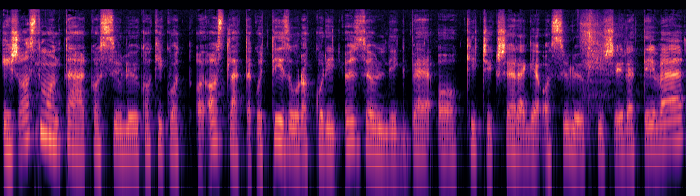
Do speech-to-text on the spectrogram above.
És azt mondták a szülők, akik ott azt látták, hogy tíz órakor így özönlik be a kicsik serege a szülők kíséretével,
